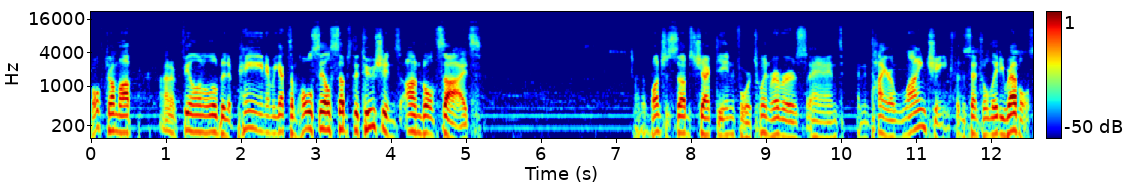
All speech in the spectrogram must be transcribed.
Both come up kind of feeling a little bit of pain, and we got some wholesale substitutions on both sides. And a bunch of subs checked in for Twin Rivers and an entire line change for the Central Lady Rebels.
